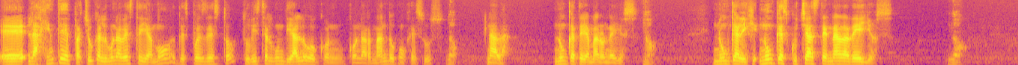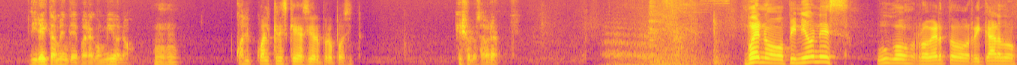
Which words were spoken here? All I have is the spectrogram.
Eh, ¿La gente de Pachuca alguna vez te llamó después de esto? ¿Tuviste algún diálogo con, con Armando, con Jesús? No. Nada. Nunca te llamaron ellos. No. Nunca, dije, nunca escuchaste nada de ellos. No. Directamente para conmigo, no. ¿Cuál, ¿Cuál crees que haya sido el propósito? Ellos lo sabrán. Bueno, opiniones. Hugo, Roberto, Ricardo.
